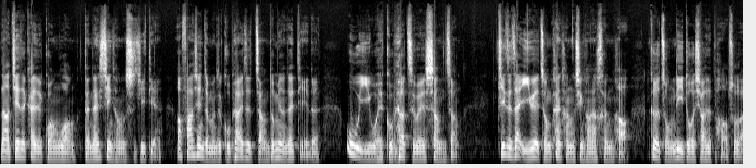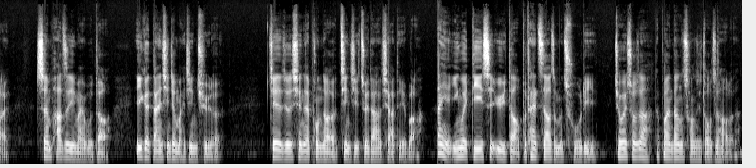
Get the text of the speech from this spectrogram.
然后接着开始观望，等待进场的时机点。哦，发现怎么这股票一直涨都没有在跌的，误以为股票只会上涨。接着在一月中看行情好像很好，各种利多消息跑出来。生怕自己买不到，一个担心就买进去了。接着就是现在碰到了近期最大的下跌吧。但也因为第一次遇到，不太知道怎么处理，就会说啊，那不然当长期投资好了。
